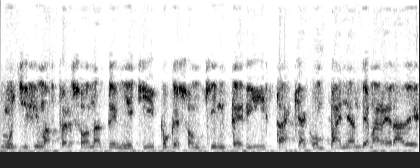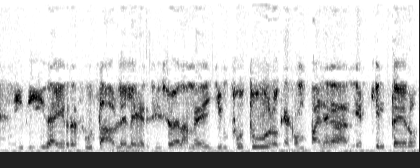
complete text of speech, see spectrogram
Muchísimas personas de mi equipo que son quinteristas, que acompañan de manera decidida y irrefutable el ejercicio de la Medellín Futuro, que acompañan a Daniel Quintero,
